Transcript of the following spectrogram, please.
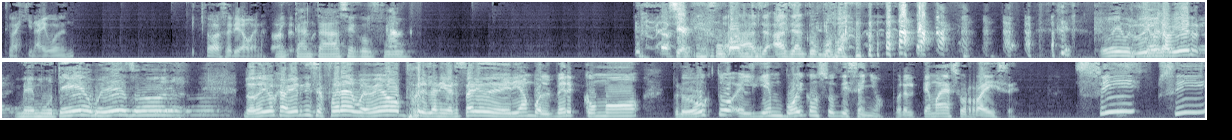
¿Te imaginas, weón? Eso sería bueno. Me encanta Asia Kung Fu. Hacía Kung Fu. Hacían- Hacían Kung Fu Panda. Oye, porque Rodrigo ahora Javier. me muteo por eso, no, no. Rodrigo Javier dice, fuera de hueveo, por el aniversario deberían volver como producto el Game Boy con sus diseños, por el tema de sus raíces. Sí, sí.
